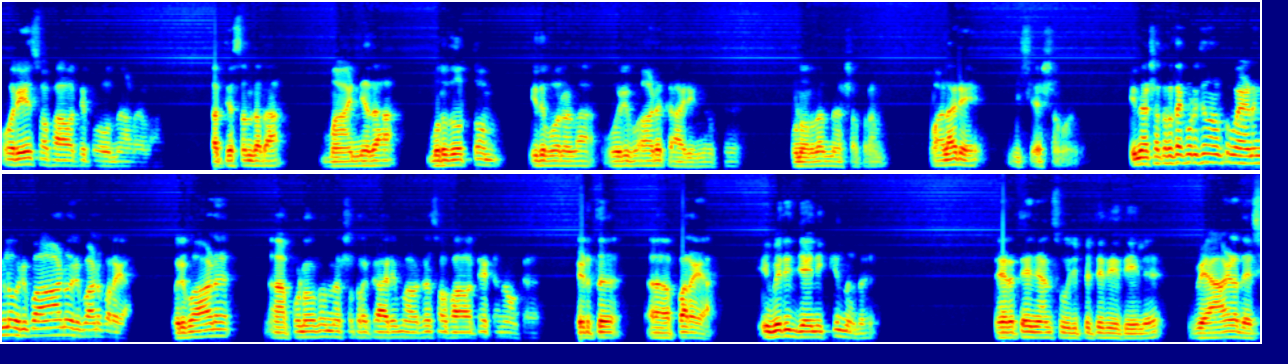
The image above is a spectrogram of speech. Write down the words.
ഒരേ സ്വഭാവത്തിൽ പോകുന്ന ആളുകളാണ്. സത്യസന്ധത മാന്യത മൃദുത്വം ഇതുപോലുള്ള ഒരുപാട് കാര്യങ്ങൾക്ക് ഉണർന്ന നക്ഷത്രം വളരെ വിശേഷമാണ്. ഈ നക്ഷത്രത്തെക്കുറിച്ച് നമുക്ക് വേണമെങ്കിൽ ഒരുപാട് ഒരുപാട് പറയാം. ഒരുപാട് പുണർന്ന നക്ഷത്രക്കാരും അവരുടെ സ്വഭാവത്തെയൊക്കെ നമുക്ക് എടുത്ത് പറയാം. ഇവർ ജനിക്കുന്നത് നേരത്തെ ഞാൻ സൂചിപ്പിച്ച രീതിയിൽ വ്യാഴദശ.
